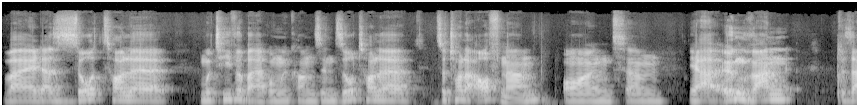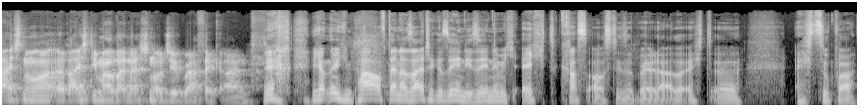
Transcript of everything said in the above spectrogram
weil da so tolle Motive bei rumgekommen sind, so tolle, so tolle Aufnahmen. Und ähm, ja, irgendwann sage ich nur, reicht die mal bei National Geographic ein. Ja, ich habe nämlich ein paar auf deiner Seite gesehen, die sehen nämlich echt krass aus, diese Bilder. Also echt äh, Echt super.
